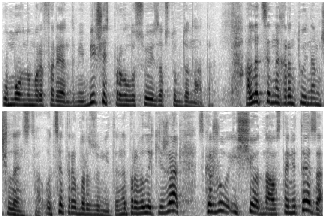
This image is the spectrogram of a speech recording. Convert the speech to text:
умовному референдумі, більшість проголосує за вступ до НАТО. Але це не гарантує нам членства. Оце треба розуміти. На превеликий жаль, скажу іще одна остання теза.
